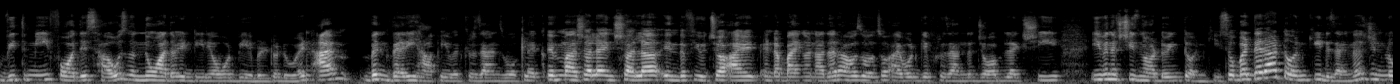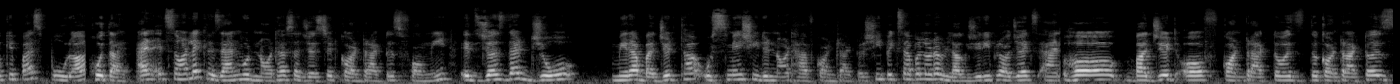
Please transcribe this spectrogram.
with me for this house, no other interior would be able to do it. I've been very happy with Krizan's work. Like if mashallah, inshallah, in the future I end up buying another house also I would give Krizan the job like she even if she's not doing turnkey so but there are turnkey designers जिन लोग के पास पूरा होता है and it's not like Krizan would not have suggested contractors for me it's just that जो मेरा बजट था उसमें she did not have contractors she picks up a lot of luxury projects and her budget of contractors the contractors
